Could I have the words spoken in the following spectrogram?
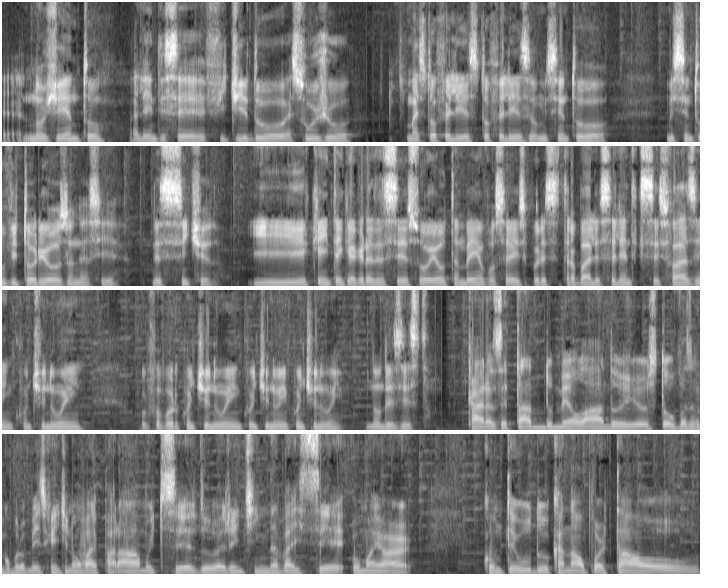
é, nojento, além de ser fedido, é sujo. Mas estou feliz, estou feliz, eu me sinto, me sinto vitorioso nesse, nesse sentido. E quem tem que agradecer sou eu também a vocês por esse trabalho excelente que vocês fazem. Continuem, por favor, continuem, continuem, continuem. Não desistam. Cara, você tá do meu lado e eu estou fazendo compromisso que a gente não vai parar muito cedo. A gente ainda vai ser o maior conteúdo, canal, portal,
